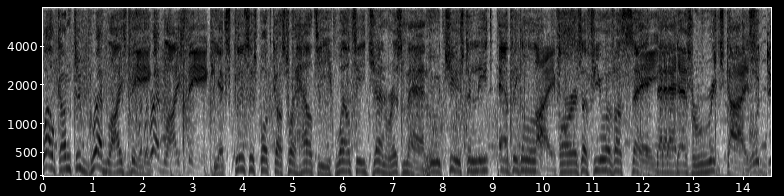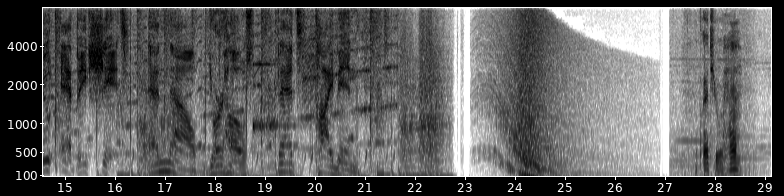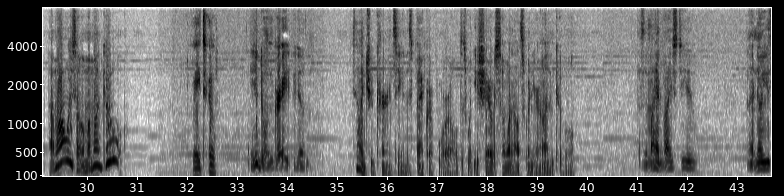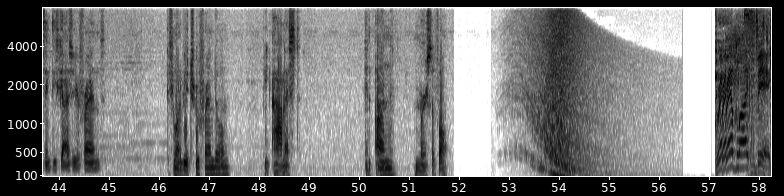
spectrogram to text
Welcome to Grab Life Big. Grab Life Big. The exclusive podcast for healthy, wealthy, generous men who choose to lead epic life. Or as a few of us say, that as rich guys who do epic shit. And now, your host, Pat Hiban. Glad you were home. I'm always home. I'm uncool. Me too. You're doing great. You know, the only true currency in this bankrupt world is what you share with someone else when you're uncool. So my advice to you, and I know you think these guys are your friends, if you want to be a true friend to them, be honest and unmerciful. Grab Life Big.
